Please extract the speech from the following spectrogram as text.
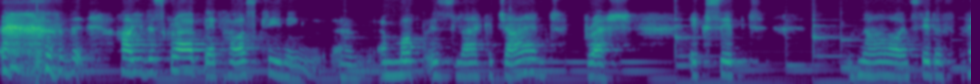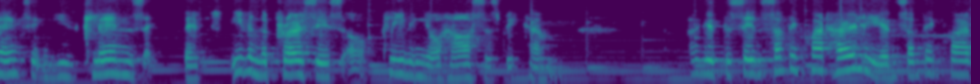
how you described that house cleaning. Um, a mop is like a giant brush, except now instead of painting, you cleanse it. That even the process of cleaning your house has become I get the sense something quite holy and something quite,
